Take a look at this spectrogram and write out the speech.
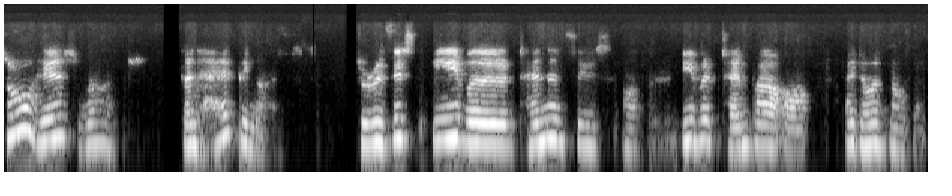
through his words and helping us to resist evil tendencies or evil temper or I don't know what.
